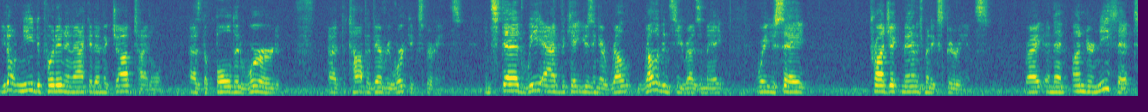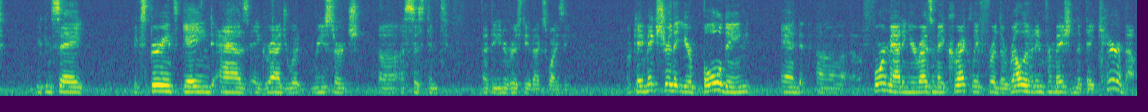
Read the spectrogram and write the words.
You don't need to put in an academic job title as the bolded word at the top of every work experience. Instead, we advocate using a rel relevancy resume where you say project management experience, right? And then underneath it, you can say experience gained as a graduate research uh, assistant at the University of XYZ. Okay, make sure that you're bolding and uh, formatting your resume correctly for the relevant information that they care about.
